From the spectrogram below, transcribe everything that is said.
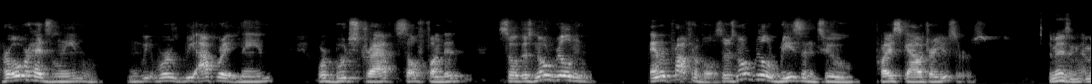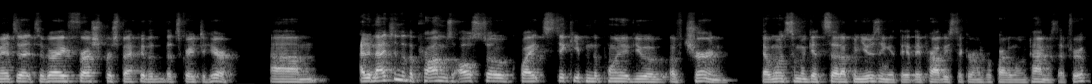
our overheads lean. We we're, we operate lean. We're bootstrapped, self funded. So there's no real, and we're profitable. So there's no real reason to price gouge our users. It's Amazing. I mean, it's a, it's a very fresh perspective. That's great to hear. Um, I'd imagine that the problem is also quite sticky from the point of view of, of churn that once someone gets set up and using it, they, they probably stick around for quite a long time. Is that true?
